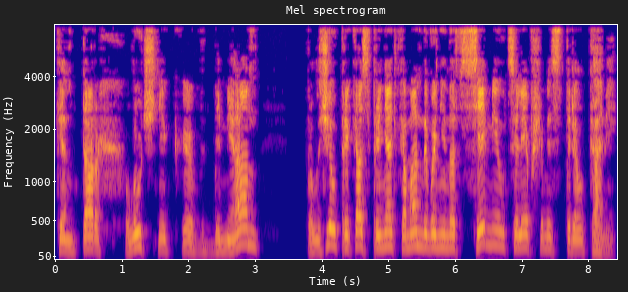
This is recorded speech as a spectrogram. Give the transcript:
кентарх лучников Демиан получил приказ принять командование над всеми уцелевшими стрелками.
